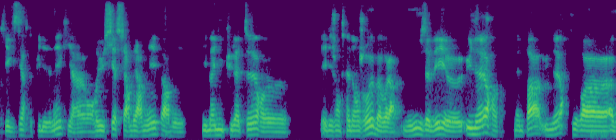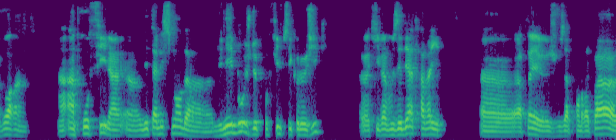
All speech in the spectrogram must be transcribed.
qui exercent depuis des années, qui ont réussi à se faire berner par des, des manipulateurs et des gens très dangereux, bah voilà, vous, vous avez euh, une heure, même pas une heure, pour euh, avoir un, un, profil, un, établissement d'une ébauche de profil psychologique euh, qui va vous aider à travailler. après, je vous apprendrai pas,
